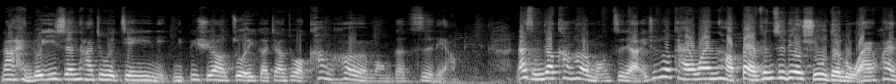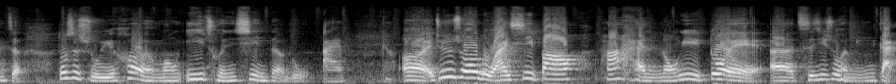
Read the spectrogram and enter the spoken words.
那很多医生他就会建议你，你必须要做一个叫做抗荷尔蒙的治疗。那什么叫抗荷尔蒙治疗？也就是说，台湾哈百分之六十五的乳癌患者都是属于荷尔蒙依存性的乳癌，呃，也就是说，乳癌细胞它很容易对呃雌激素很敏感。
